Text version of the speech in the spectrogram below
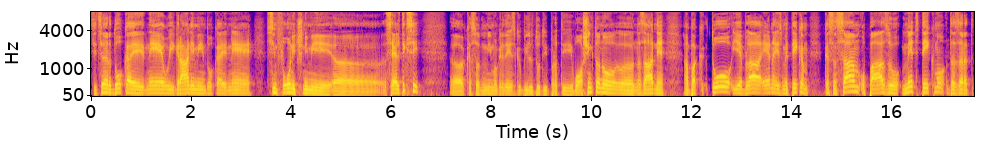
sicer dokaj neuigranimi in dokaj ne simfoničnimi uh, Celticsi. Uh, ki so mimo grede izgubili tudi proti Washingtonu uh, na zadnje. Ampak to je bila ena izmed tekem, ki sem sam opazil med tekmo, da zaradi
